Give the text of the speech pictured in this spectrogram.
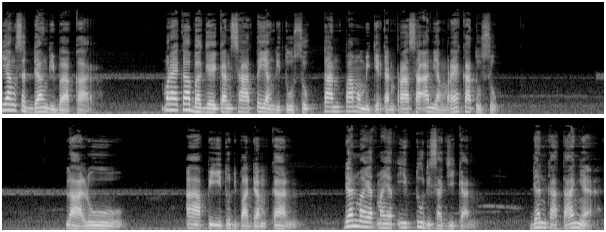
Yang sedang dibakar. Mereka bagaikan sate yang ditusuk Tanpa memikirkan perasaan yang mereka tusuk. Lalu Api itu dipadamkan dan mayat-mayat itu disajikan. Dan katanya,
